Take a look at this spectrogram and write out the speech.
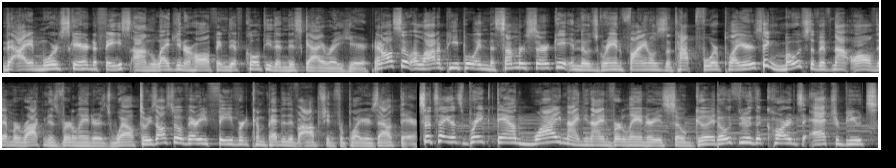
that I am more scared to face on Legend or Hall of Fame difficulty than this guy right here. And also, a lot of people in the summer circuit, in those grand finals, the top four players, I think most of, if not all of them, are rocking this Verlander as well. So he's also a very favored competitive option for players out there. So today, let's break down why 99 Verlander is so good, go through the card's attributes,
